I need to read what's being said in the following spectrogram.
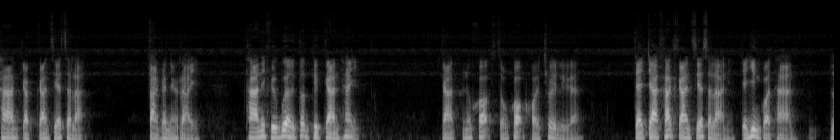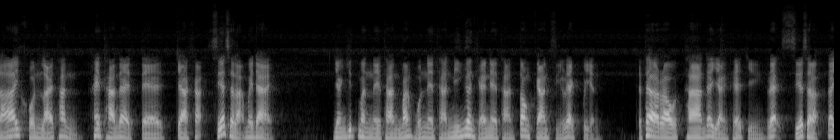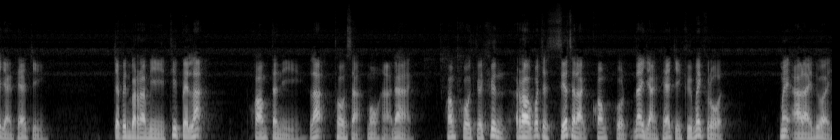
ทานกับการเสียสละ ต่างกันอย่างไร ทานนี่คือเบื้องต้นคือการให้ การอนุเคราะห์สงเคราะห์คอยช่วยเหลือ แต่จาคะการเสียสละนี่จะยิ่งกว่าทาน หลายคนหลายท่านให้ทานได้ แต่จาคะเสียสละไม่ได้ ยังยึดมั่นในทานบางผลในทานมีเงื่อนไขในทานต้องการสิ่งแรกเปลี่ยน แต่ถ้าเราทานได้อย่างแท้จริง และเสียสละได้อย่างแท้จริง จะเป็นบารรมีที่เป็นละ ความตนีละโทสะโมหะได้ ความโกรธเกิดขึ้น เราก็จะเสียสละความโกรธได้อย่างแท้จริงคือไม่โกรธ ไม่อะไรด้วย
